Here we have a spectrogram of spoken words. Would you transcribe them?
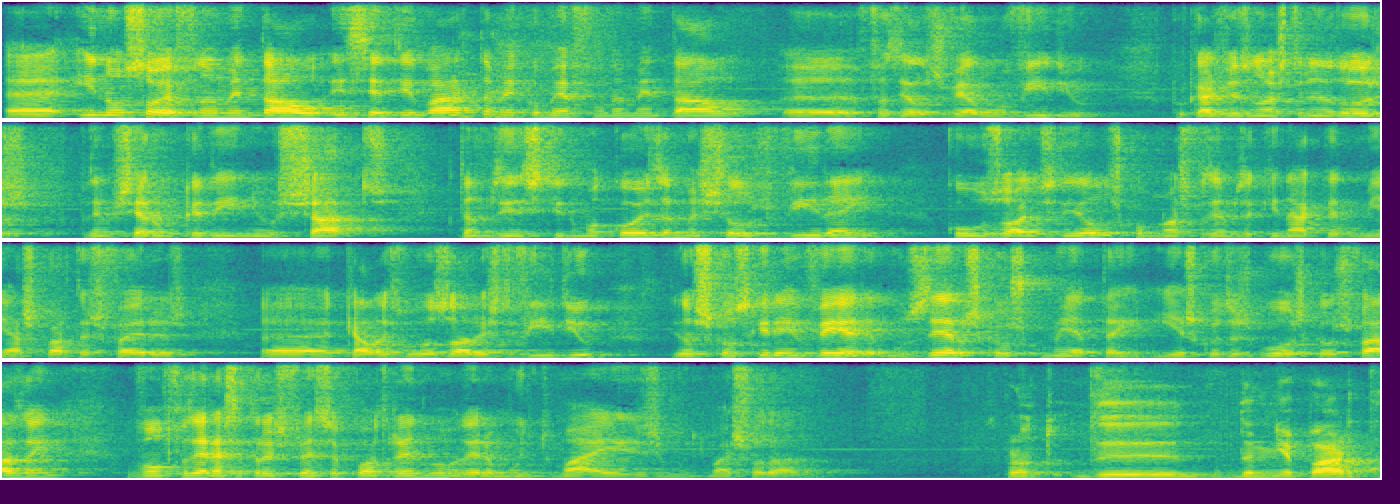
Uh, e não só é fundamental incentivar, também como é fundamental uh, fazê-los ver um vídeo. Porque às vezes nós treinadores podemos ser um bocadinho chatos estamos a insistir numa coisa, mas se eles virem com os olhos deles, como nós fazemos aqui na academia às quartas-feiras, uh, aquelas duas horas de vídeo, eles conseguirem ver os erros que eles cometem e as coisas boas que eles fazem, vão fazer essa transferência para o treino de uma maneira muito mais, muito mais saudável. Pronto, de, da minha parte,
